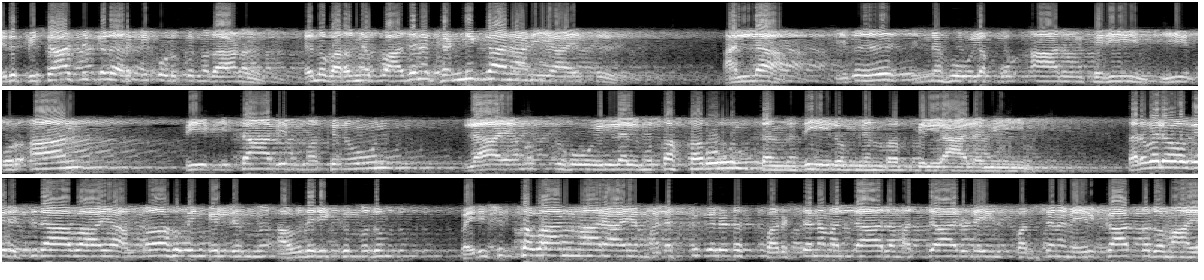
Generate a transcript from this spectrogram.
ഇത് പിശാചുക്കൾ ഇറക്കി കൊടുക്കുന്നതാണ് എന്ന് പറഞ്ഞപ്പോൾ അതിനെ ഖണ്ഡിക്കാനാണ് ഈ ആയത്ത്. അല്ല ഇത് ഖുർആാനും കരീം. ഈ ഖുർആൻ കിതാബിൻ മക്നൂൻ സർവലോക രക്ഷിതാവായ അള്ളാഹുവിങ്കിൽ നിന്ന് അവതരിക്കുന്നതും പരിശുദ്ധവാന്മാരായ മലക്കുകളുടെ സ്പർശനമല്ലാതെ മറ്റാരുടെയും സ്പർശനം ഏൽക്കാത്തതുമായ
